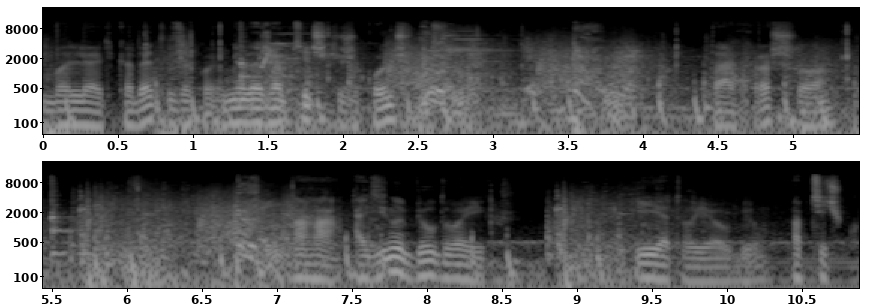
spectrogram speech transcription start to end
Блять, когда это закончится? У меня даже аптечки же кончились. Так, хорошо. Ага, один убил двоих. И этого я убил. Аптечку.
